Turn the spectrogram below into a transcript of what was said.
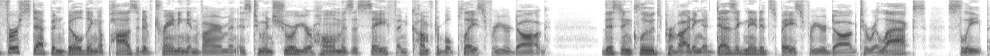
first step in building a positive training environment is to ensure your home is a safe and comfortable place for your dog. This includes providing a designated space for your dog to relax, sleep,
